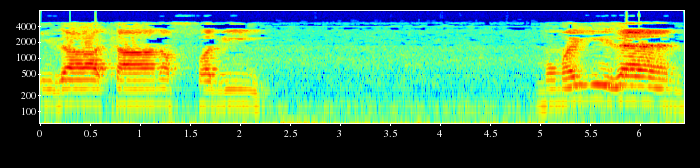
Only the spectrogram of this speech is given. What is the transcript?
إذا كان الصبي مميزا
